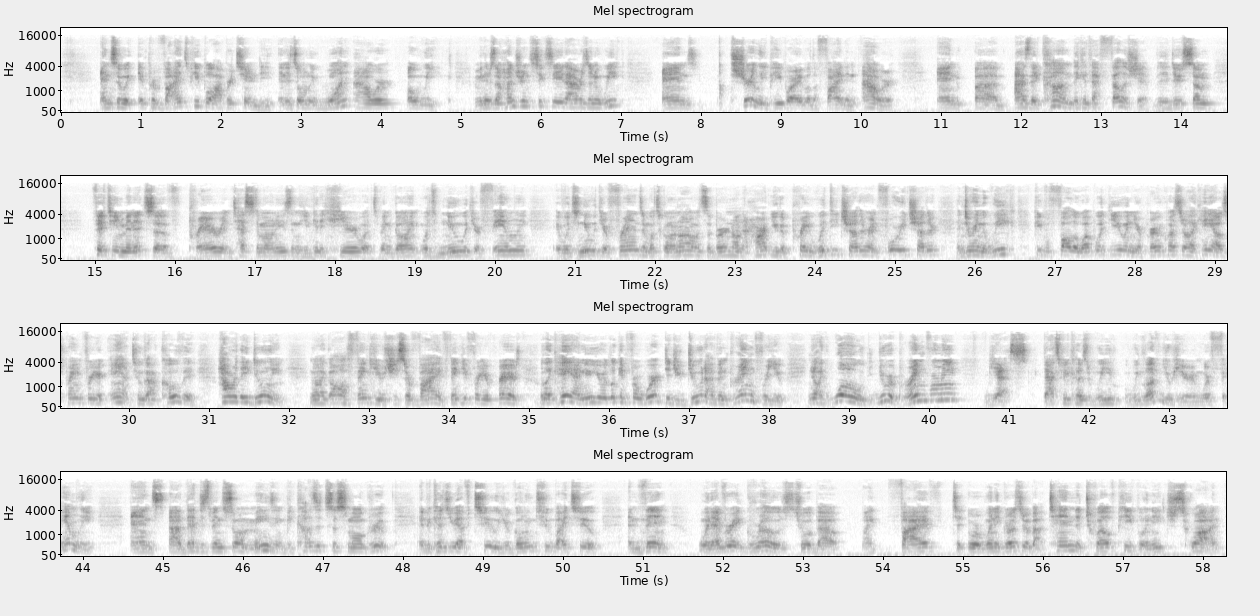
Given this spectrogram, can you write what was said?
And so it, it provides people opportunity, and it's only one hour a week. I mean, there's 168 hours in a week, and surely people are able to find an hour. And um, as they come, they get that fellowship. They do some 15 minutes of prayer and testimonies, and you get to hear what's been going, what's new with your family, what's new with your friends, and what's going on, what's the burden on their heart. You could pray with each other and for each other. And during the week, people follow up with you, and your prayer requests are like, "Hey, I was praying for your aunt who got COVID. How are they doing?" And they're like, "Oh, thank you. She survived. Thank you for your prayers." We're like, "Hey, I knew you were looking for work. Did you do it? I've been praying for you." And you're like, "Whoa, you were praying for me?" Yes, that's because we we love you here, and we're family. And uh, that has been so amazing because it's a small group. And because you have two, you're going two by two. And then whenever it grows to about like five to, or when it grows to about 10 to 12 people in each squad,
